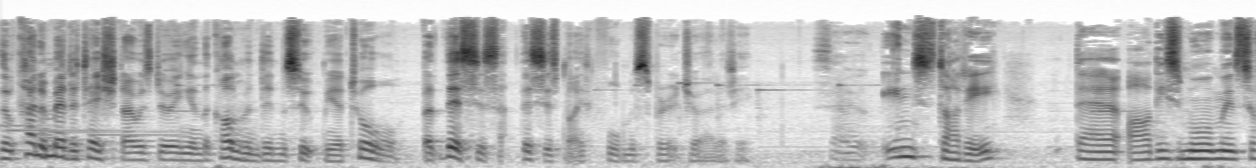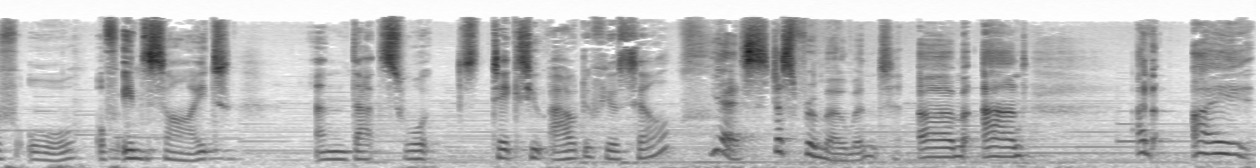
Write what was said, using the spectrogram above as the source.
the kind of meditation I was doing in the convent didn't suit me at all. But this is, this is my form of spirituality. So in study, there are these moments of awe, of insight and that's what takes you out of yourself? Yes, just for a moment. Um, and and I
